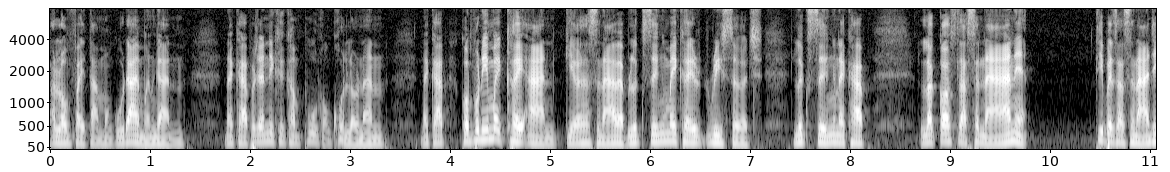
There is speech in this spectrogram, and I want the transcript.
อารมณ์ไฟต่ำของกูได้เหมือนกันนะครับเพราะฉะนั้นนี่คือคำพูดของคนเหล่านั้นนะครับคนพวกนี้ไม่เคยอ่านเกี่ยวกับศาสนาแบบลึกซึ้ง ไม่เคยรีเสิร์ชลึกซึ้งนะครับแล้วก็ศาสนาเนี่ยที่เป็นศาสนาจ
